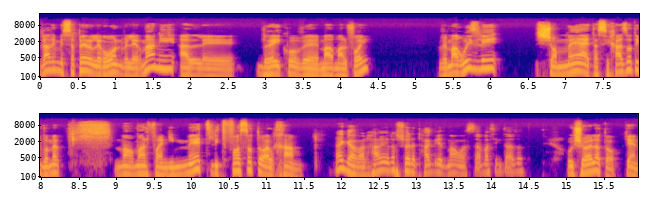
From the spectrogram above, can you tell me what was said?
והארי מספר לרון ולהרמני על uh, דרייקו ומר מאלפוי ומר ויזלי שומע את השיחה הזאת ואומר מר מאלפוי אני מת לתפוס אותו על חם. רגע אבל הארי לא שואל את הגריד מה הוא עשה בסמטה הזאת? הוא שואל אותו כן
